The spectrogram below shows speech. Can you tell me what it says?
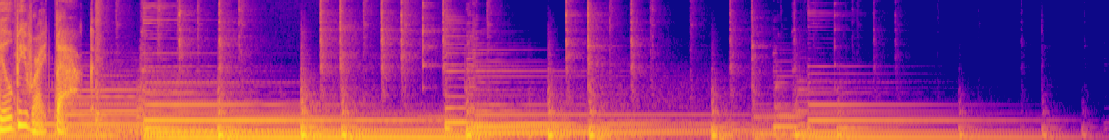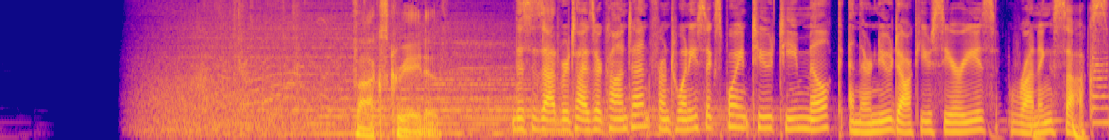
We'll be right back. Fox Creative. This is advertiser content from 26.2 Team Milk and their new docu-series Running Sucks.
